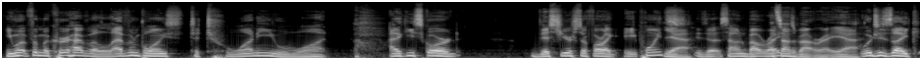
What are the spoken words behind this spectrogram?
He went from a career high of 11 points to 21. I think he scored this year so far like eight points. Yeah. Does that sound about right? That sounds about right. Yeah. Which is like,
